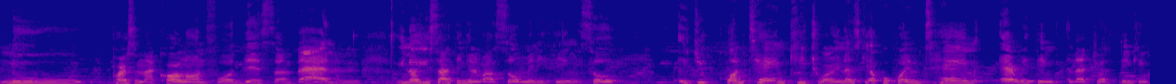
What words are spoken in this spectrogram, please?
new person I call on for this and that and you know you start thinking about so many things. So if you contain kichwa unasikia contain everything that you're thinking.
